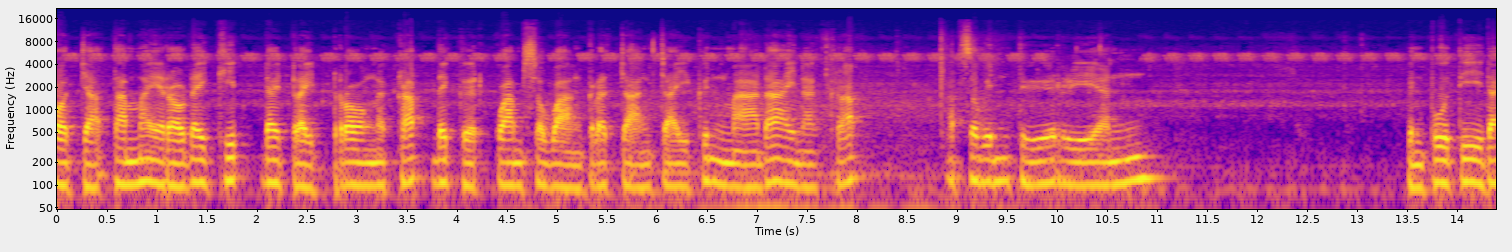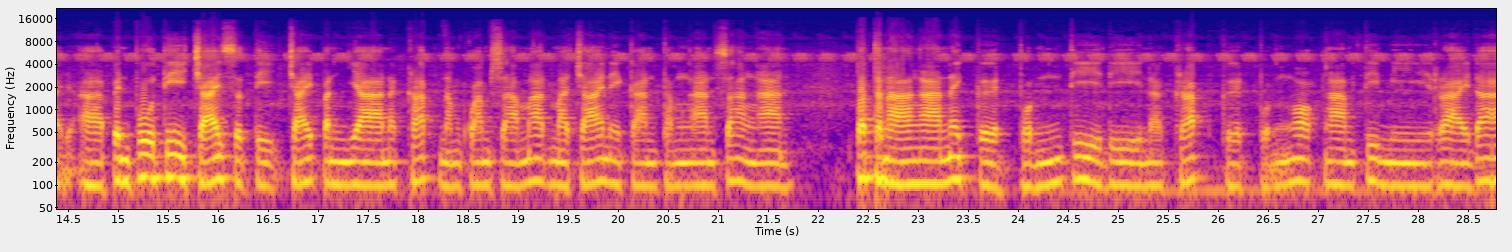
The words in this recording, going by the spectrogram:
ก็จะทำให้เราได้คิดได้ไตรตรองนะครับ ได้เกิดความสว่างกระจ่างใจขึ้นมาได้นะครับ อัศวินถือเหรียญ เป็นผู้ที่ได้อ่าเป็นผู้ที่ใช้สติใช้ปัญญานะครับนำความสามารถมาใช้ในการทำงานสร้างงาน พัฒนางานให้เกิดผลที่ดีนะครับ เกิดผลงอกงามที่มีรายได้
